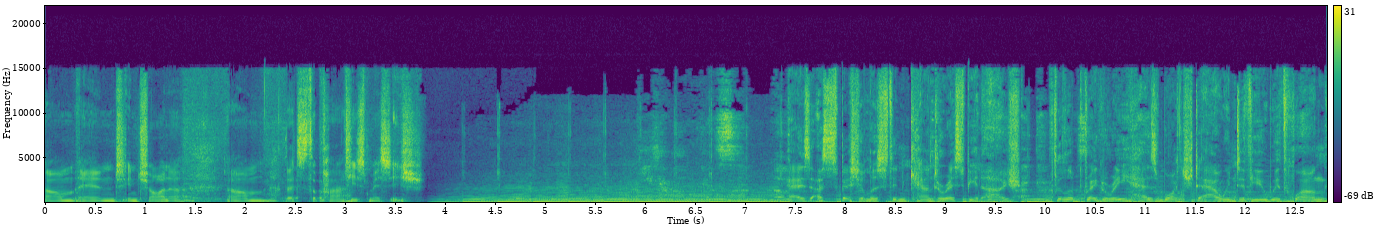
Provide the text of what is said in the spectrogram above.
Um, and in China, um, that's the party's message. As a specialist in counter-espionage, Philip Gregory has watched our interview with Wang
